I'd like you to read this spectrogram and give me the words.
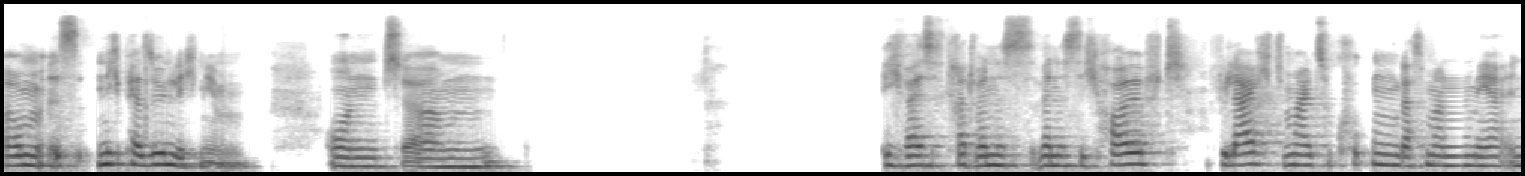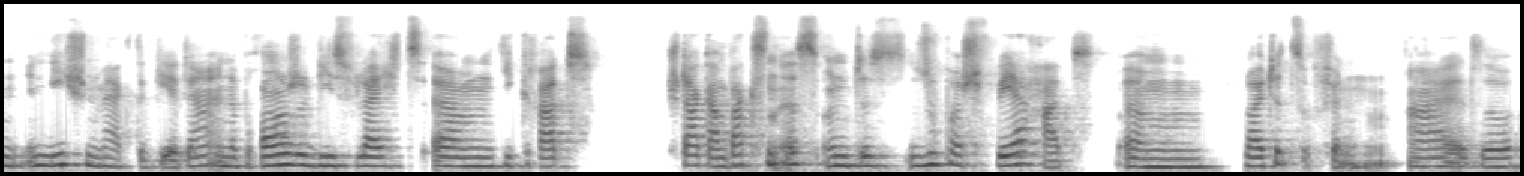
Darum ist nicht persönlich nehmen. Und ähm, ich weiß gerade, wenn es, wenn es sich häuft, vielleicht mal zu gucken, dass man mehr in, in Nischenmärkte geht, ja? in eine Branche, die es vielleicht, ähm, die gerade stark am Wachsen ist und es super schwer hat, ähm, Leute zu finden. Also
